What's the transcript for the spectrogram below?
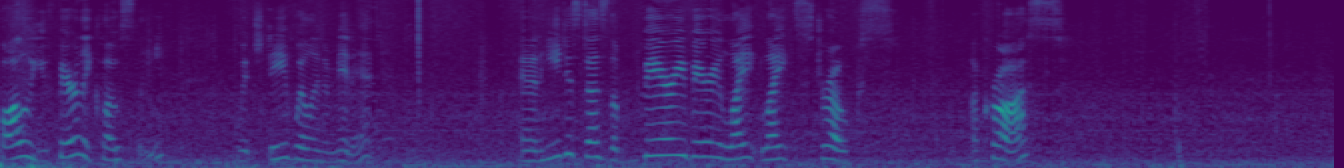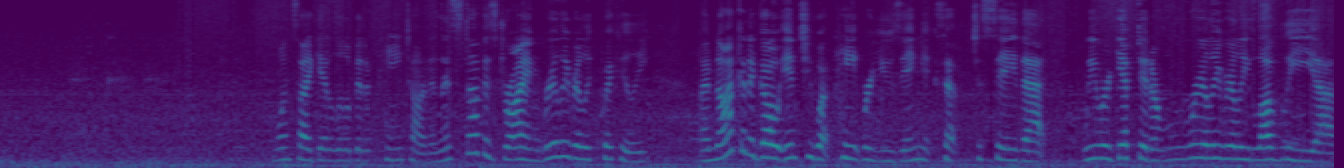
follow you fairly closely, which Dave will in a minute. And he just does the very, very light, light strokes across. Once I get a little bit of paint on. And this stuff is drying really, really quickly. I'm not going to go into what paint we're using, except to say that we were gifted a really, really lovely uh,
